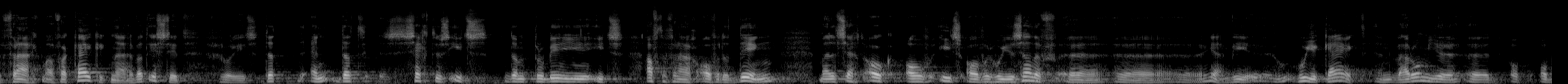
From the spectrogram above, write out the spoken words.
vraag ik me af, waar kijk ik naar? Wat is dit iets? Dat, en dat zegt dus iets. Dan probeer je iets af te vragen over dat ding. Maar het zegt ook over iets over hoe je zelf, uh, uh, ja, wie, hoe je kijkt en waarom je uh, op, op,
